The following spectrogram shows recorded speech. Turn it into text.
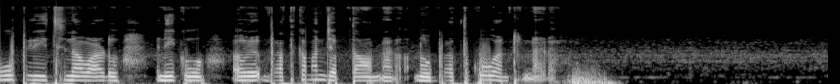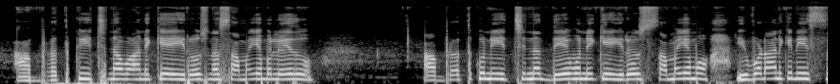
ఊపిరి ఇచ్చినవాడు నీకు బ్రతకమని చెప్తా ఉన్నాడు. నువ్వు బ్రతుకు అంటున్నాడు. ఆ బ్రతుకు ఇచ్చిన వానికే ఈ రోజున సమయం లేదు. ఆ బ్రతుకుని ఇచ్చిన దేవునికి ఈరోజు సమయము ఇవ్వడానికి నీ స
